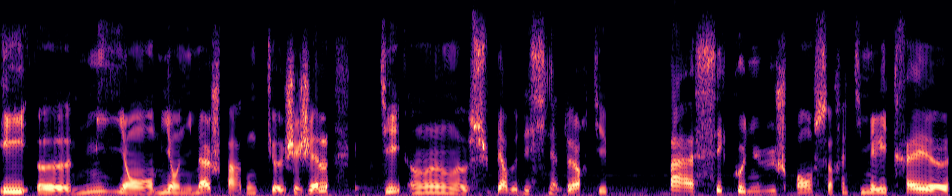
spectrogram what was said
Et euh, mis en mis en image par donc Gégel qui est un euh, superbe dessinateur qui est pas assez connu je pense enfin qui mériterait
